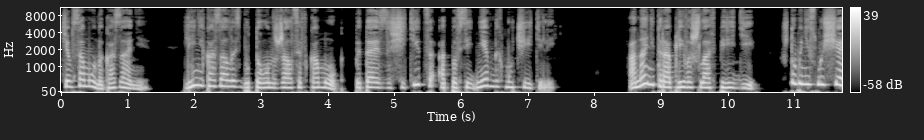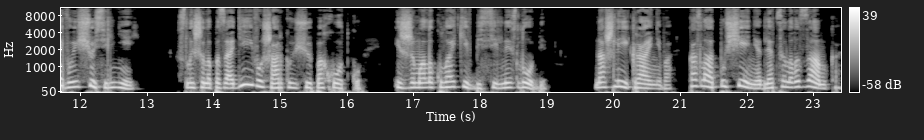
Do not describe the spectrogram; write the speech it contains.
чем само наказание. Лине казалось, будто он сжался в комок, пытаясь защититься от повседневных мучителей. Она неторопливо шла впереди, чтобы не смущать его еще сильней слышала позади его шаркающую походку и сжимала кулаки в бессильной злобе. Нашли и крайнего, козла отпущения для целого замка.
